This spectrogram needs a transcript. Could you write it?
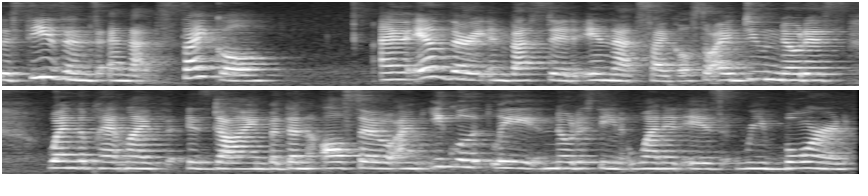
the seasons and that cycle. I am very invested in that cycle. So I do notice when the plant life is dying, but then also I'm equally noticing when it is reborn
